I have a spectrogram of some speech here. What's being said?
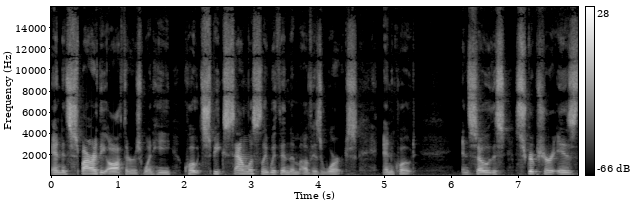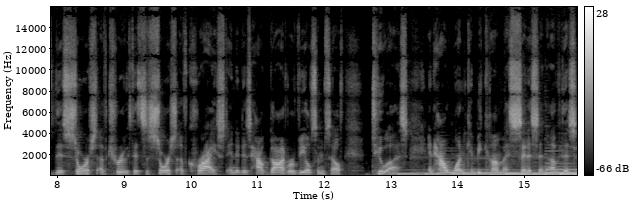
and inspired the authors when he, quote, speaks soundlessly within them of his works, end quote. And so this scripture is this source of truth. It's the source of Christ, and it is how God reveals himself to us and how one can become a citizen of this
